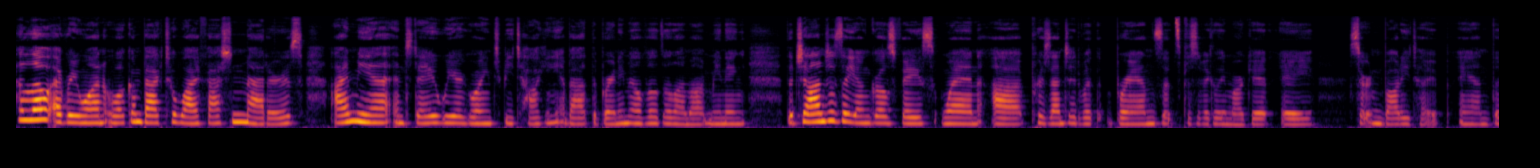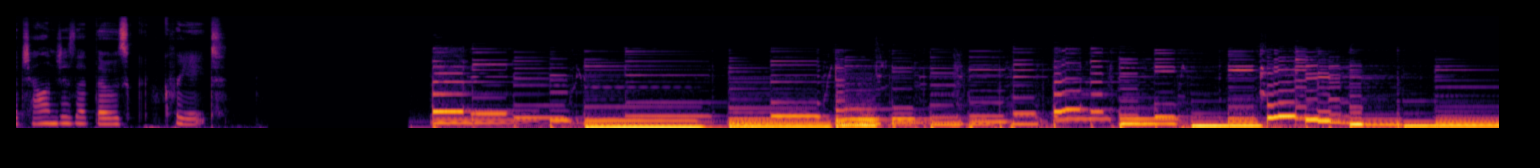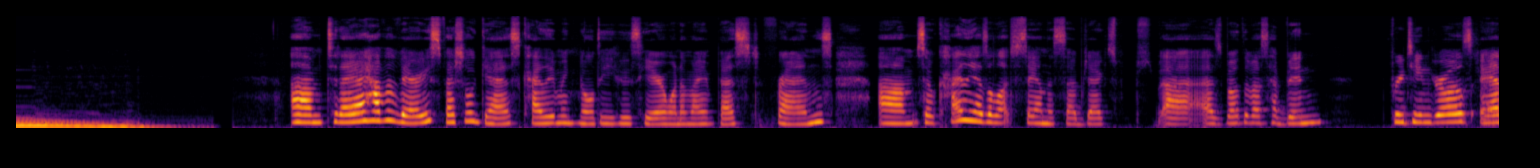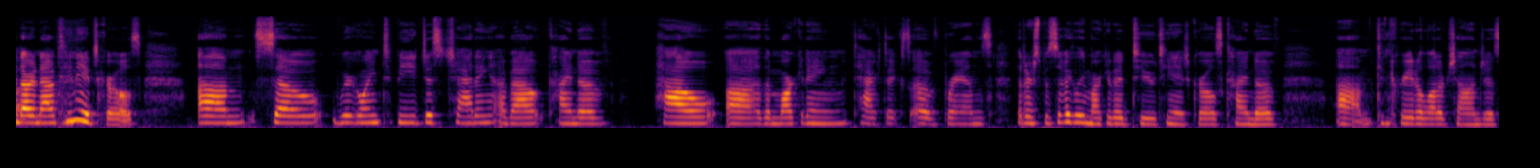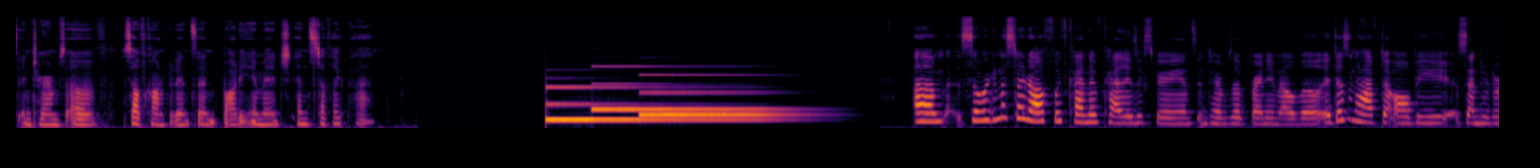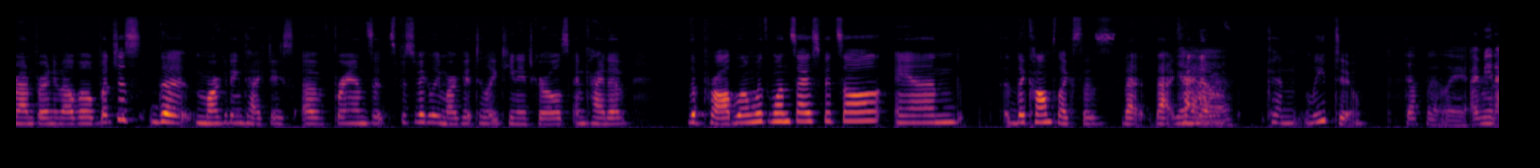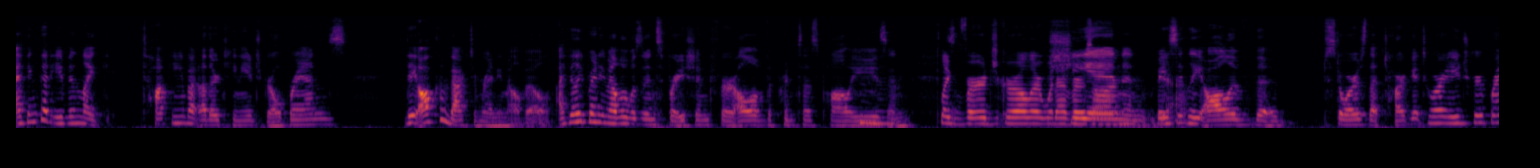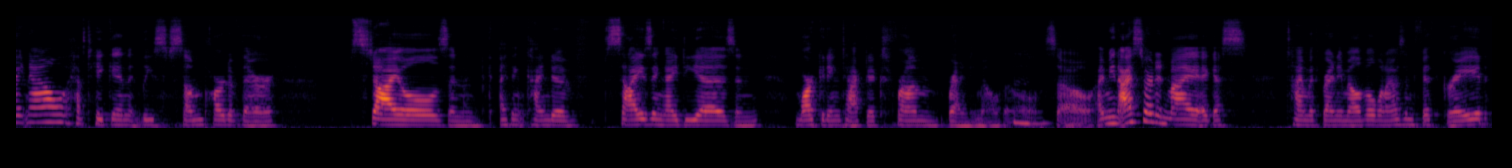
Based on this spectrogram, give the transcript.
Hello, everyone. Welcome back to Why Fashion Matters. I'm Mia, and today we are going to be talking about the Brandy Melville dilemma, meaning the challenges that young girls face when uh, presented with brands that specifically market a certain body type, and the challenges that those create. Um, today I have a very special guest, Kylie McNulty, who's here, one of my best friends. Um, so Kylie has a lot to say on this subject, uh, as both of us have been preteen girls and are now teenage girls. Um, so we're going to be just chatting about kind of how uh, the marketing tactics of brands that are specifically marketed to teenage girls kind of um, can create a lot of challenges in terms of self confidence and body image and stuff like that. Um, so we're gonna start off with kind of Kylie's experience in terms of Brandy Melville. It doesn't have to all be centered around Brandy Melville, but just the marketing tactics of brands that specifically market to like teenage girls and kind of the problem with one size fits all and the complexes that that yeah. kind of can lead to. Definitely. I mean, I think that even like talking about other teenage girl brands, they all come back to Brandy Melville. I feel like Brandy Melville was an inspiration for all of the Princess Pollys mm. and like Verge Girl or whatever. Shein and basically yeah. all of the stores that target to our age group right now have taken at least some part of their styles and I think kind of sizing ideas and marketing tactics from Brandy Melville. Mm. So, I mean, I started my, I guess, time with Brandy Melville when I was in fifth grade.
